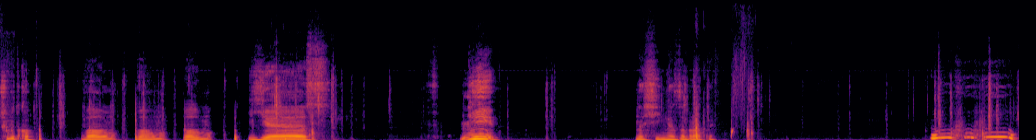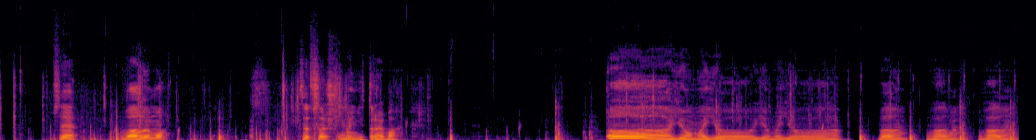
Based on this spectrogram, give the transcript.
Швидко. Валимо, валимо, валимо. Єс. Ні! Насіння забрати. Уху-ху. Все, валимо. Це все, що мені треба. О, йо-майо, йо-майо. Валим, валим, валим.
